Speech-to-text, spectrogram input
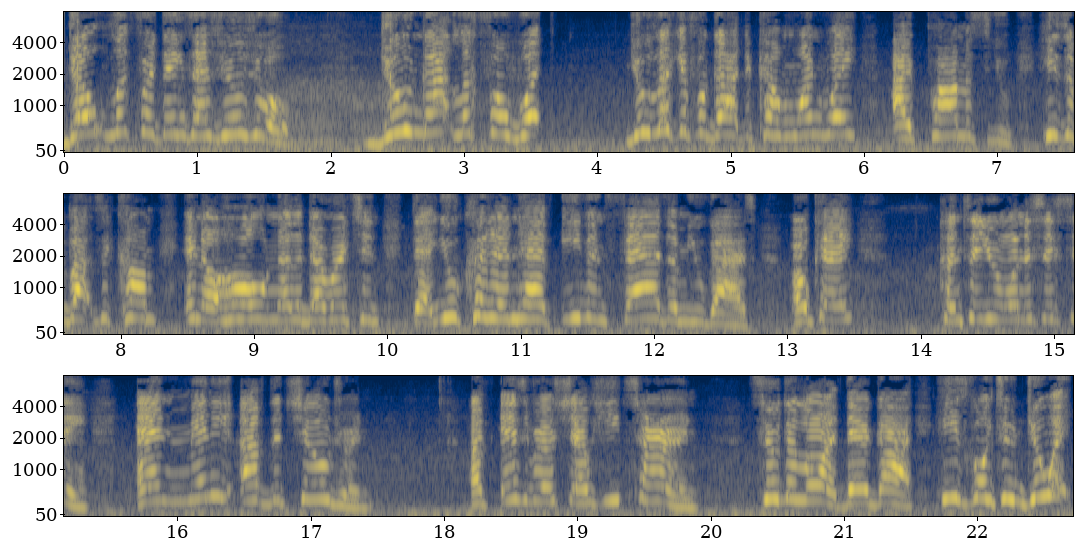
don't look for things as usual. Do not look for what you looking for God to come one way? I promise you, He's about to come in a whole nother direction that you couldn't have even fathomed, you guys. Okay? Continue on to 16. And many of the children of Israel shall he turn to the Lord their God. He's going to do it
